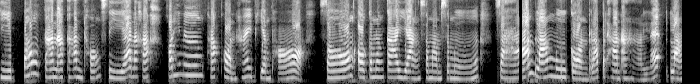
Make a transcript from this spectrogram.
ธีป้องกันอาการท้องเสียนะคะ ข้อที่ 1 พักผ่อนให้เพียงพอ 2. ออกกำลังกายอย่างสม่ำเสมอ 3. ล้างมือก่อนรับประทานอาหารและหลัง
